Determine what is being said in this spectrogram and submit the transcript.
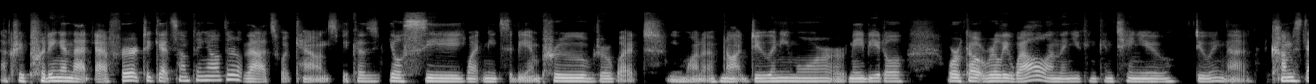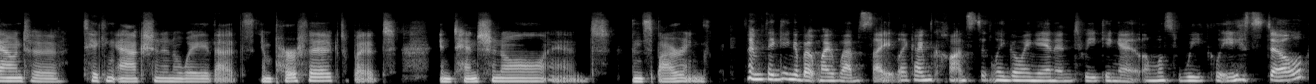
actually putting in that effort to get something out there, that's what counts because you'll see what needs to be improved or what you want to not do anymore. Or maybe it'll work out really well and then you can continue doing that. It comes down to taking action in a way that's imperfect, but intentional and inspiring. I'm thinking about my website. Like I'm constantly going in and tweaking it almost weekly still,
